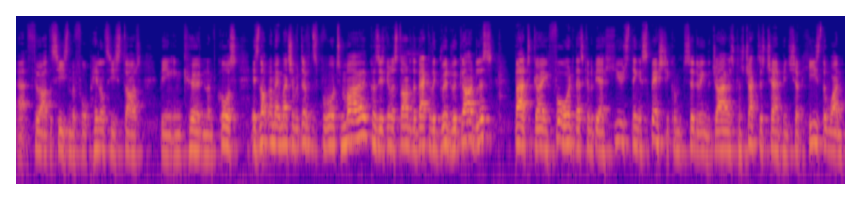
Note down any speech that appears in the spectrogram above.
uh, throughout the season before penalties start being incurred. And of course, it's not going to make much of a difference before tomorrow because he's going to start at the back of the grid regardless. But going forward, that's going to be a huge thing, especially considering the Drivers' Constructors' Championship. He's the one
